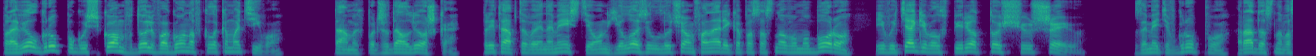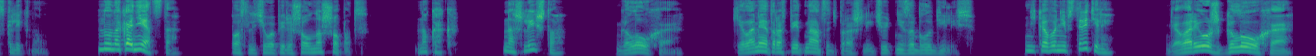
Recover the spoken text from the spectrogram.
провел группу гуськом вдоль вагонов к локомотиву. Там их поджидал Лёшка. Притаптывая на месте, он елозил лучом фонарика по сосновому бору и вытягивал вперед тощую шею. Заметив группу, радостно воскликнул. «Ну, наконец-то!» После чего перешел на шепот. «Ну как, нашли что?» «Глухо. Километров пятнадцать прошли, чуть не заблудились. Никого не встретили? Говорю ж, глухо.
